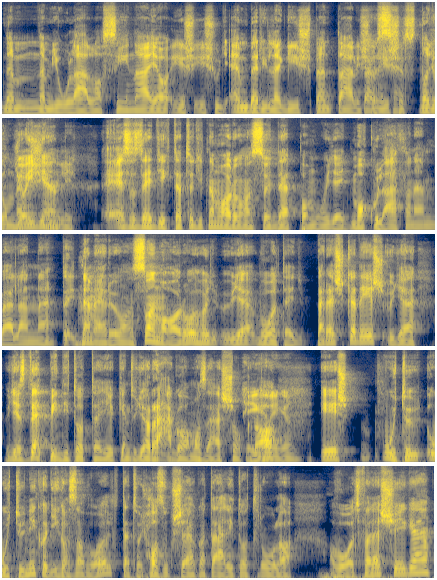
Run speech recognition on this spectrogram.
nem, nem jól áll a szénája, és, és úgy emberileg is, mentálisan Persze. is ezt nagyon ja, megsínli. Ez az egyik, tehát hogy itt nem arról van szó, hogy Depp amúgy egy makulátlan ember lenne. De itt nem erről van szó, hanem arról, hogy ugye volt egy pereskedés, ugye, ugye ez Depp indította egyébként ugye a rágalmazásokra, igen, igen. és úgy, tű, úgy tűnik, hogy igaza volt, tehát hogy hazugságokat állított róla a volt felesége,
